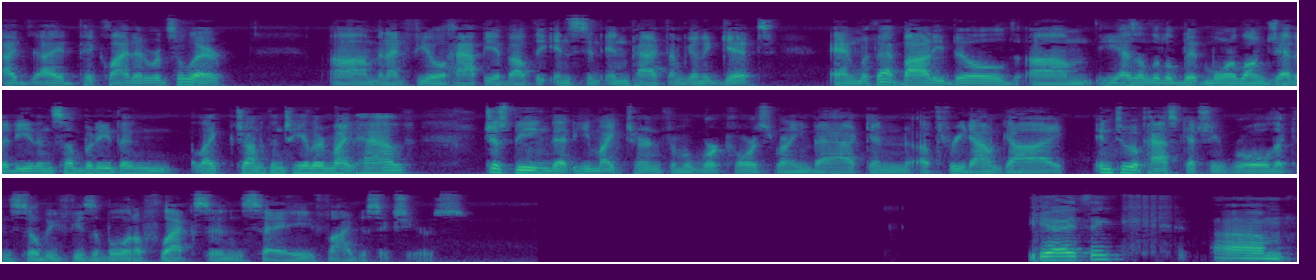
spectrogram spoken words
I'd, I'd pick Clyde Edwards-Helaire, um, and I'd feel happy about the instant impact I'm gonna get and with that body build, um, he has a little bit more longevity than somebody than like Jonathan Taylor might have. Just being that he might turn from a workhorse running back and a three down guy into a pass catching role that can still be feasible in a flex in say five to six years. Yeah, I think um,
